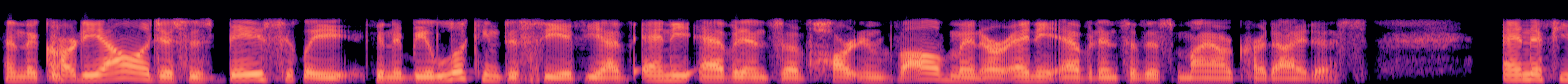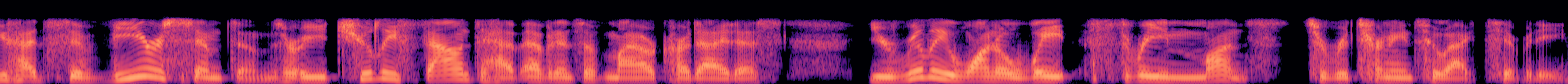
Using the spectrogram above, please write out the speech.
And the cardiologist is basically going to be looking to see if you have any evidence of heart involvement or any evidence of this myocarditis. And if you had severe symptoms or you truly found to have evidence of myocarditis, you really want to wait three months to returning to activity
